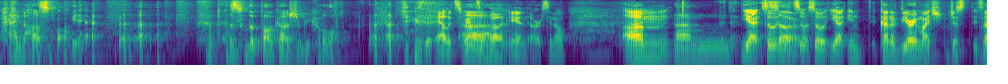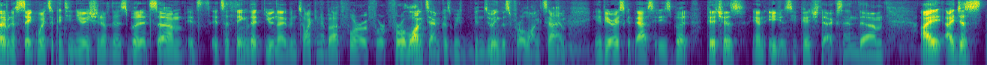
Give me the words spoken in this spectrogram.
and Arsenal, yeah. That's what the podcast should be called. Things that Alex rants Ah. about and Arsenal. Um, Um, yeah so, so So- so yeah in kind of very much just it's not even a segue it's a continuation of this but it's um it's it's a thing that you and i have been talking about for for for a long time because we've been doing this for a long time in various capacities but pitches and agency pitch decks. And um i i just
